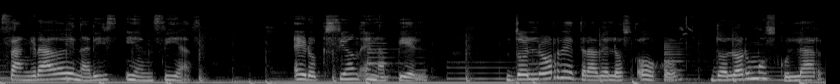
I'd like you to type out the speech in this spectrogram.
sangrado de nariz y encías, erupción en la piel, dolor detrás de los ojos, dolor muscular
